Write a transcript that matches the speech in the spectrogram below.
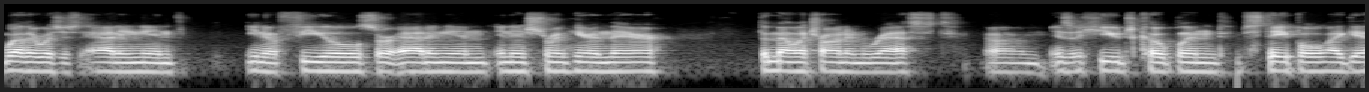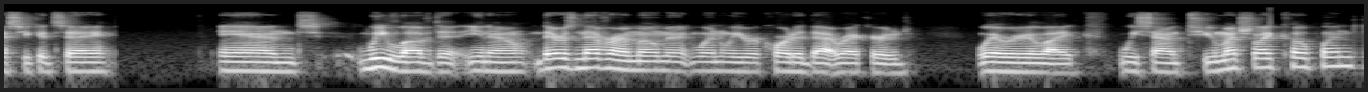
whether it was just adding in, you know, feels or adding in an instrument here and there the Mellotron and Rest um, is a huge Copeland staple, I guess you could say. And we loved it. You know, there was never a moment when we recorded that record where we were like, we sound too much like Copeland.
